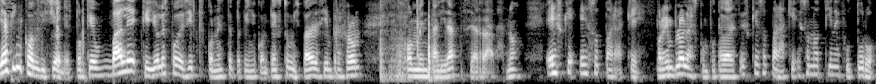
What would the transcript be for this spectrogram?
ya sin condiciones, porque vale que yo les puedo decir que con este pequeño contexto mis padres siempre fueron con mentalidad cerrada, ¿no? Es que eso para qué, por ejemplo las computadoras, es que eso para qué, eso no tiene futuro,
